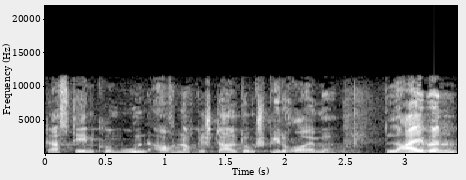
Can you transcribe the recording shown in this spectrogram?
dass den Kommunen auch noch Gestaltungsspielräume bleiben.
